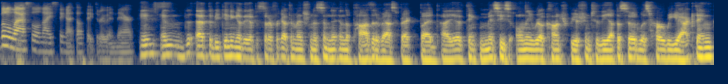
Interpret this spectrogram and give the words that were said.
little last little nice thing I thought they threw in there. And, and at the beginning of the episode, I forgot to mention this in the, in the positive aspect, but I, think Missy's only real contribution to the episode was her reacting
